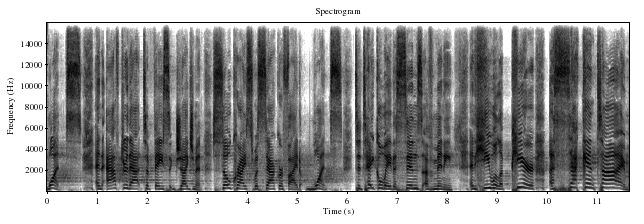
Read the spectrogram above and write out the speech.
once, and after that to face judgment, so Christ was sacrificed once to take away the sins of many. And he will appear a second time,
